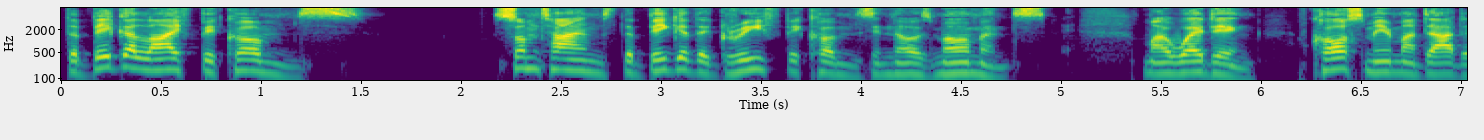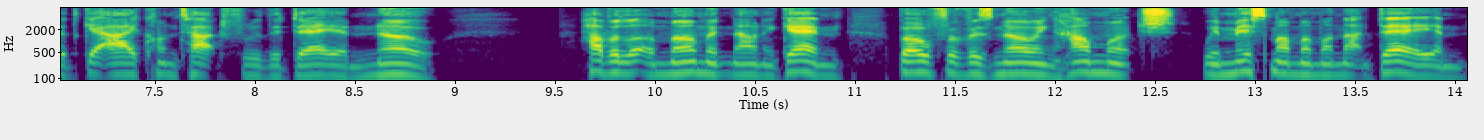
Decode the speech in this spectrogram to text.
the bigger life becomes, sometimes the bigger the grief becomes in those moments. My wedding, of course, me and my dad would get eye contact through the day and know, have a little moment now and again, both of us knowing how much we miss my mum on that day and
